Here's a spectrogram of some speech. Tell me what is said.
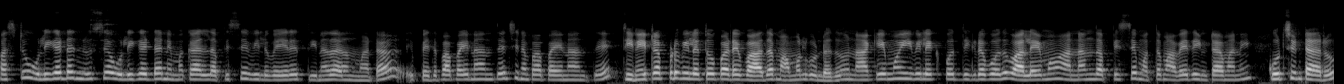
ఫస్ట్ ఉల్లిగడ్డను చూస్తే ఉల్లిగడ్డ నిమ్మకాయలు తప్పిస్తే వీళ్ళు వేరే తినదనమాట. పెద్ద పాప అయినా అంతే చిన్న పాప అయినా అంతే. తినేటప్పుడు వీళ్ళతో పడే బాధ మామూలుగా ఉండదు. నాకేమో ఇవి లేకపోతే దిగడబోదు. వాళ్ళేమో అన్నం తప్పిస్తే మొత్తం అవే తింటామని కూర్చుంటారు.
